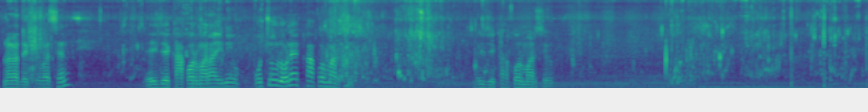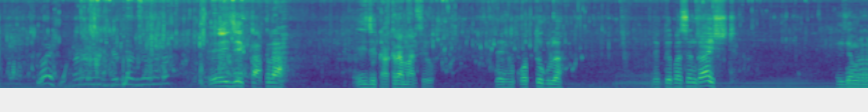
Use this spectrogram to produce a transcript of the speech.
আপনারা দেখতে পাচ্ছেন এই যে কাকর মারা ইনি প্রচুর অনেক কাকর মারছে। এই যে কাকর মারছে ও। ওই বানা বানা ফেসবুকে ভিডিও বানা তো এই যে কাকড়া এই যে কাকড়া মারছে ও। দেখেন কতগুলা। দেখতে পাচ্ছেন গাইস্ট এই যে আমরা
